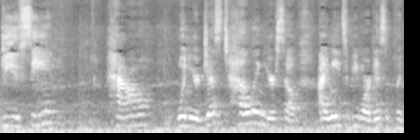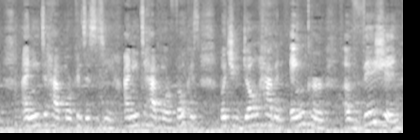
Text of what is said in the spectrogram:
Do you see how when you're just telling yourself, I need to be more disciplined, I need to have more consistency, I need to have more focus, but you don't have an anchor, a vision,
